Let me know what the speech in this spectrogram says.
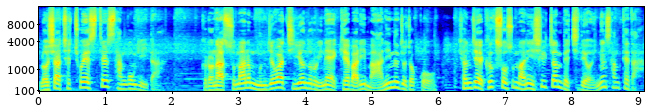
러시아 최초의 스텔스 항공기이다. 그러나 수많은 문제와 지연으로 인해 개발이 많이 늦어졌고 현재 극소수만이 실전 배치되어 있는 상태다.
